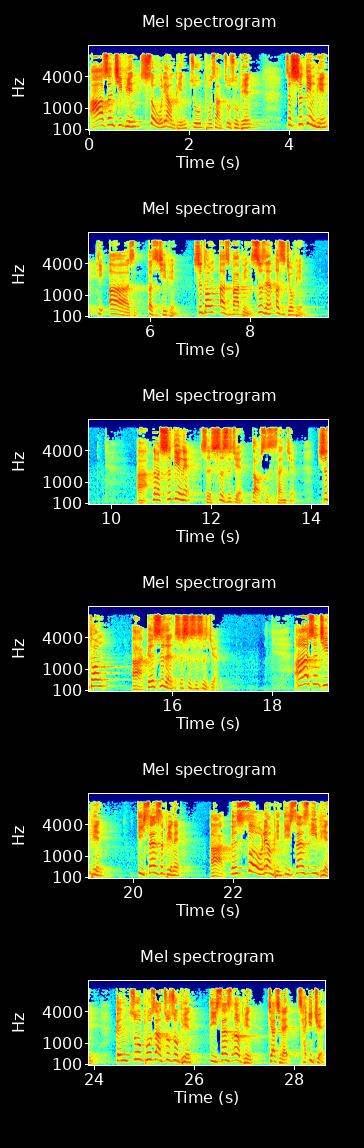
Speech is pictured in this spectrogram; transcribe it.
阿僧祇品、受量品、诸菩萨住处品，这是定品第二十二十七品，是通二十八品，是人二十九品。啊，那么诗定呢是四十卷到四十三卷，诗通啊跟诗人是四十四卷，阿僧祇品第三十品呢啊跟受量品第三十一品跟诸菩萨住处品第三十二品加起来才一卷，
